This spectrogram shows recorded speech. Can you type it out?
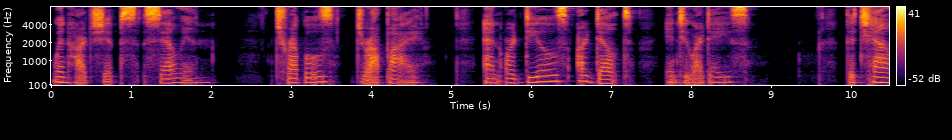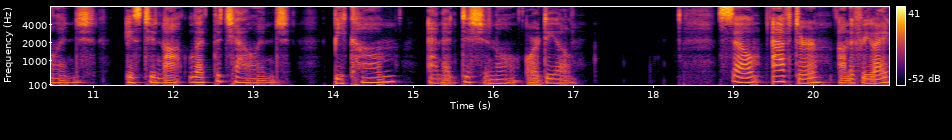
when hardships sail in, troubles drop by, and ordeals are dealt into our days. The challenge is to not let the challenge become an additional ordeal. So, after on the freeway,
